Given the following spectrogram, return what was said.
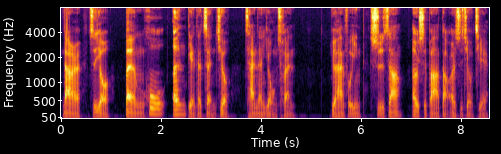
然而，只有本乎恩典的拯救，才能永存。约翰福音十章二十八到二十九节，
